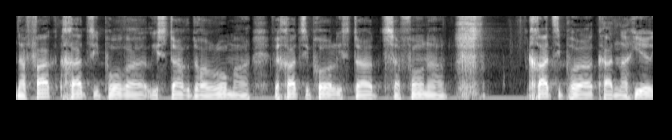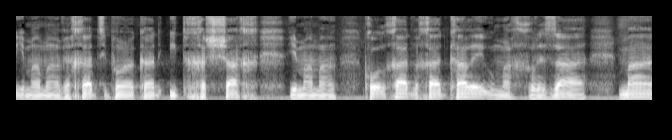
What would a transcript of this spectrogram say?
נפק חד ציפורה לסתר דרומה, וחד ציפורה לסתר צפונה. חד ציפורה כד נהיר יממה, וחד ציפורה כד התחשך יממה, כל חד וחד קרא ומכרזה, מה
